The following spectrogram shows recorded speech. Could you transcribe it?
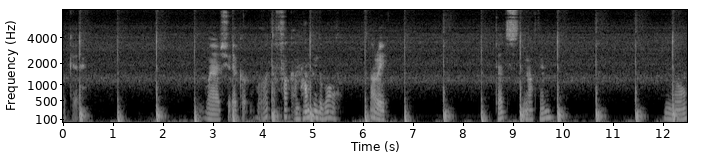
Okay. Where should I go? What the fuck? I'm humping the wall. Sorry. That's nothing. No.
